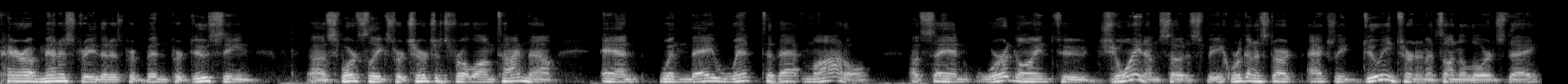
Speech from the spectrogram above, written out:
para ministry that has been producing uh, sports leagues for churches for a long time now. And when they went to that model of saying, we're going to join them, so to speak, we're going to start actually doing tournaments on the Lord's Day.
